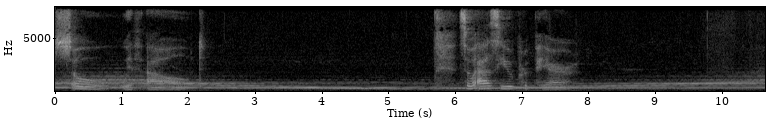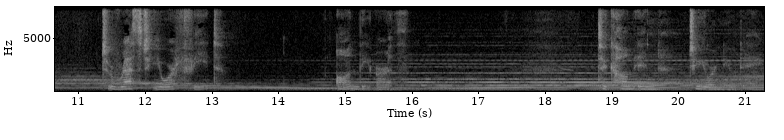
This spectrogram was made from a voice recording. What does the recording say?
so without. So as you prepare to rest your feet on the earth, to come in to your new day,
